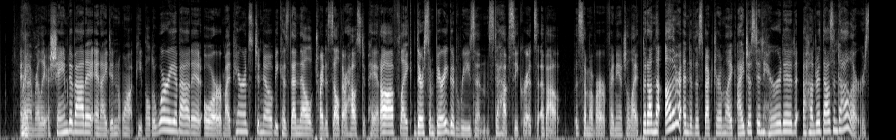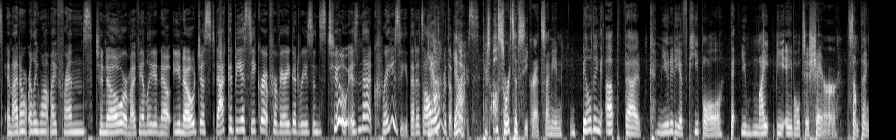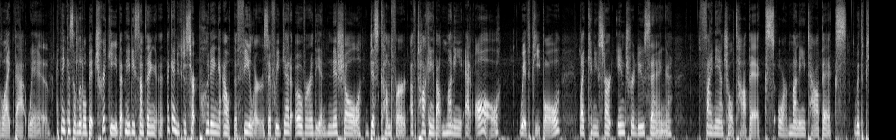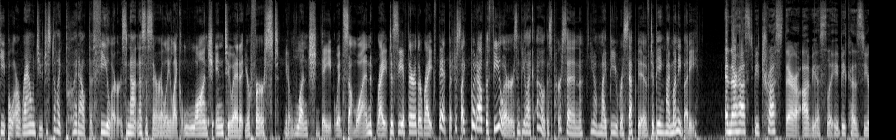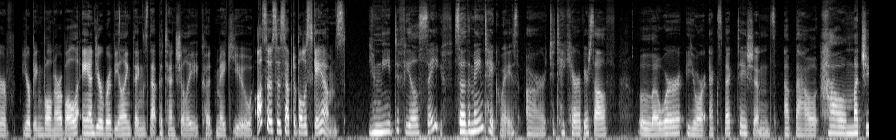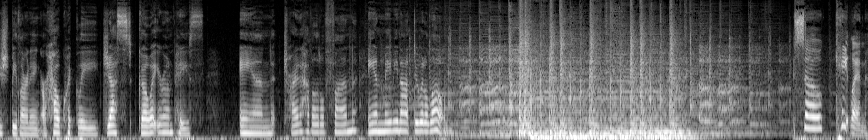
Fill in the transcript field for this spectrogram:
and right. I'm really ashamed about it and I didn't want people to worry about it or my parents to know because then they'll try to sell their house to pay it off. Like there's some very good reasons to have secrets about some of our financial life. But on the other end of the spectrum, like I just inherited a hundred thousand dollars and I don't really want my friends to know or my family to know, you know, just that could be a secret for very good reasons too. Isn't that crazy that it's all yeah, over the yeah. place? There's all sorts of secrets. I mean, building up the community of people that you might be able to share something like that with, I think is a little bit tricky, but maybe something, again, you can just start putting out the feelers. If we get over the initial discomfort of talking about money at all with people, like, can you start introducing financial topics or money topics with people around you just to like put out the feelers, not necessarily like launch into it at your first, you know, lunch date with someone, right? To see if they're the right fit, but just like put out the feelers and be like, oh, this person, you know, might be receptive to being my money buddy. And there has to be trust there, obviously, because you're you're being vulnerable and you're revealing things that potentially could make you also susceptible to scams you need to feel safe. So, the main takeaways are to take care of yourself, lower your expectations about how much you should be learning or how quickly. Just go at your own pace and try to have a little fun and maybe not do it alone. So, Caitlin,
